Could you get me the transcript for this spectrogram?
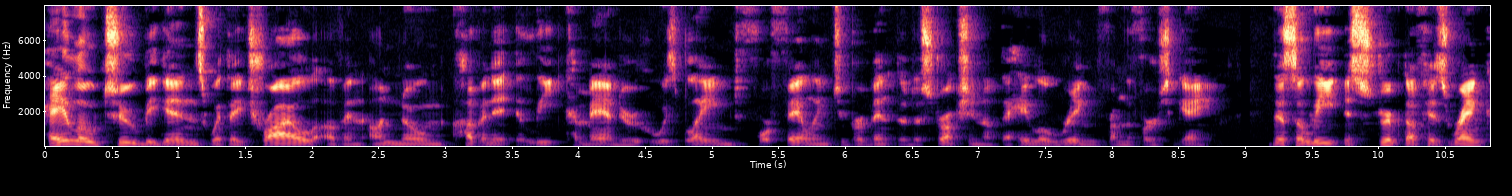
Halo 2 begins with a trial of an unknown Covenant elite commander who is blamed for failing to prevent the destruction of the Halo ring from the first game. This elite is stripped of his rank,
